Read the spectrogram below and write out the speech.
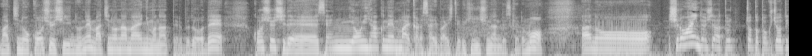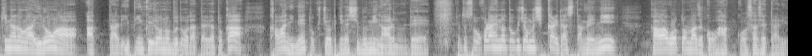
町の甲州市のね町の名前にもなってるぶどうで甲州市で1400年前から栽培してる品種なんですけどもあのー白ワインとしてはちょっと特徴的なのが色があったりピンク色のぶどうだったりだとか皮にね特徴的な渋みがあるのでちょっとそこら辺の特徴もしっかり出すために皮ごとまずこう発酵させたり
